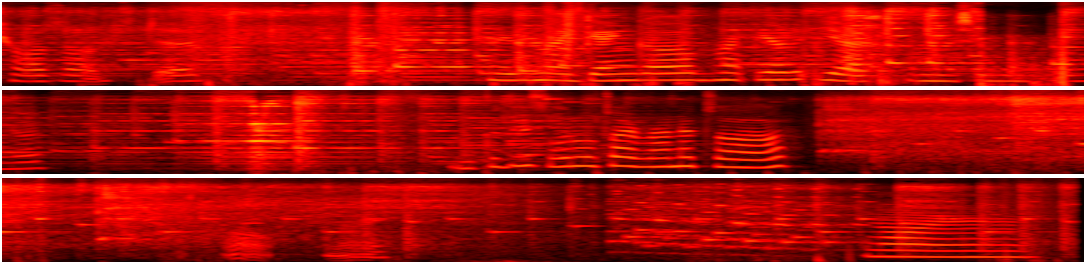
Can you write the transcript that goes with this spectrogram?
Charizard's dead. Maybe my Gengar might be able to, yeah, I'm gonna send my Gengar. Look at this little Tyranitar. Oh, no. No.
